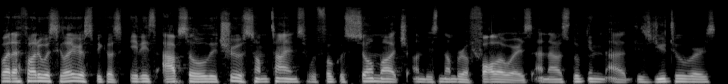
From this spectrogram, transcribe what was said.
but I thought it was hilarious because it is absolutely true. Sometimes we focus so much on this number of followers, and I was looking at these YouTubers,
